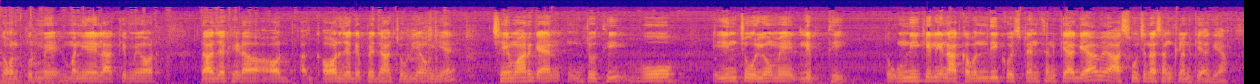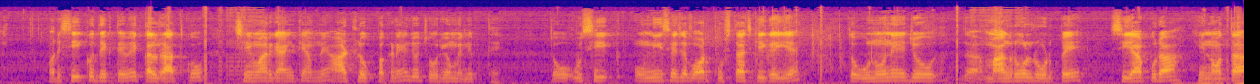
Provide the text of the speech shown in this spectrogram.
धौलपुर में मनिया इलाके में और राजाखेड़ा और और जगह पे जहाँ चोरियाँ हुई हैं छेमार गैन जो थी, वो इन चोरियों में लिप्त थी। तो उन्हीं के लिए नाकाबंदी को स्ट्रेंथन किया गया व आसूचना संकलन किया गया। और इसी को देखते हुए कल रात को छेमार गैंग के हमने आठ लोग पकड़े हैं जो चोरियों में लिप्त थे। तो उसी, उन्हीं से जब और पूछताछ की गई है तो उन्होंने जो मांगरोल रोड पे सियापुरा, हिनौता,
